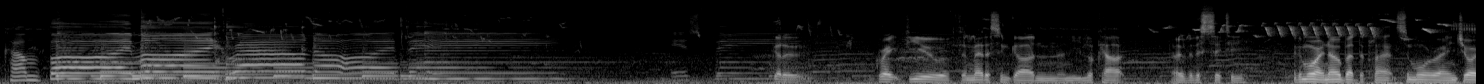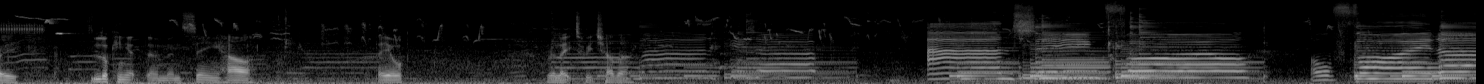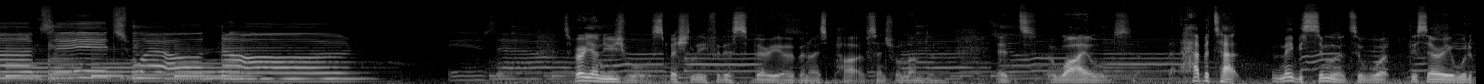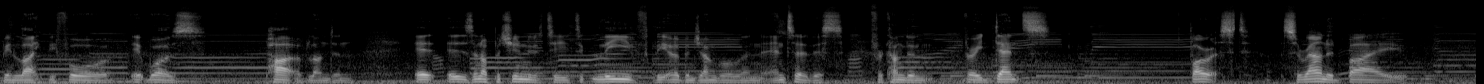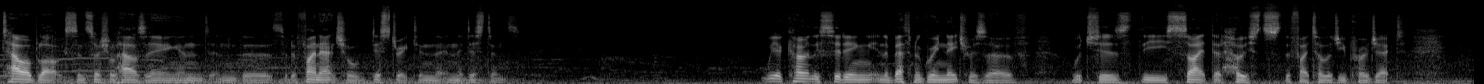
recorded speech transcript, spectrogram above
come by my ground ivy. His got a great view of the medicine garden and you look out over the city. The more I know about the plants, the more I enjoy looking at them and seeing how they all relate to each other. and sing fine very unusual, especially for this very urbanized part of central London. It's a wild habitat, maybe similar to what this area would have been like before it was part of London. It is an opportunity to leave the urban jungle and enter this fecundant, very dense forest surrounded by tower blocks and social housing and, and the sort of financial district in the, in the distance. We are currently sitting in the Bethnal Green Nature Reserve, which is the site that hosts the Phytology project.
